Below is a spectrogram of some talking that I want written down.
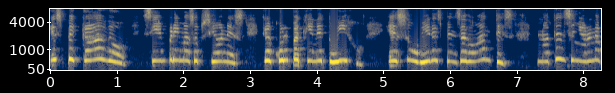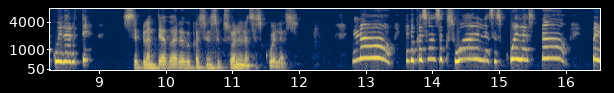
Es pecado. Siempre hay más opciones. ¿Qué culpa tiene tu hijo? Eso hubieras pensado antes. ¿No te enseñaron a cuidarte? Se plantea dar educación sexual en las escuelas. No, educación sexual en las escuelas, no. Pero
